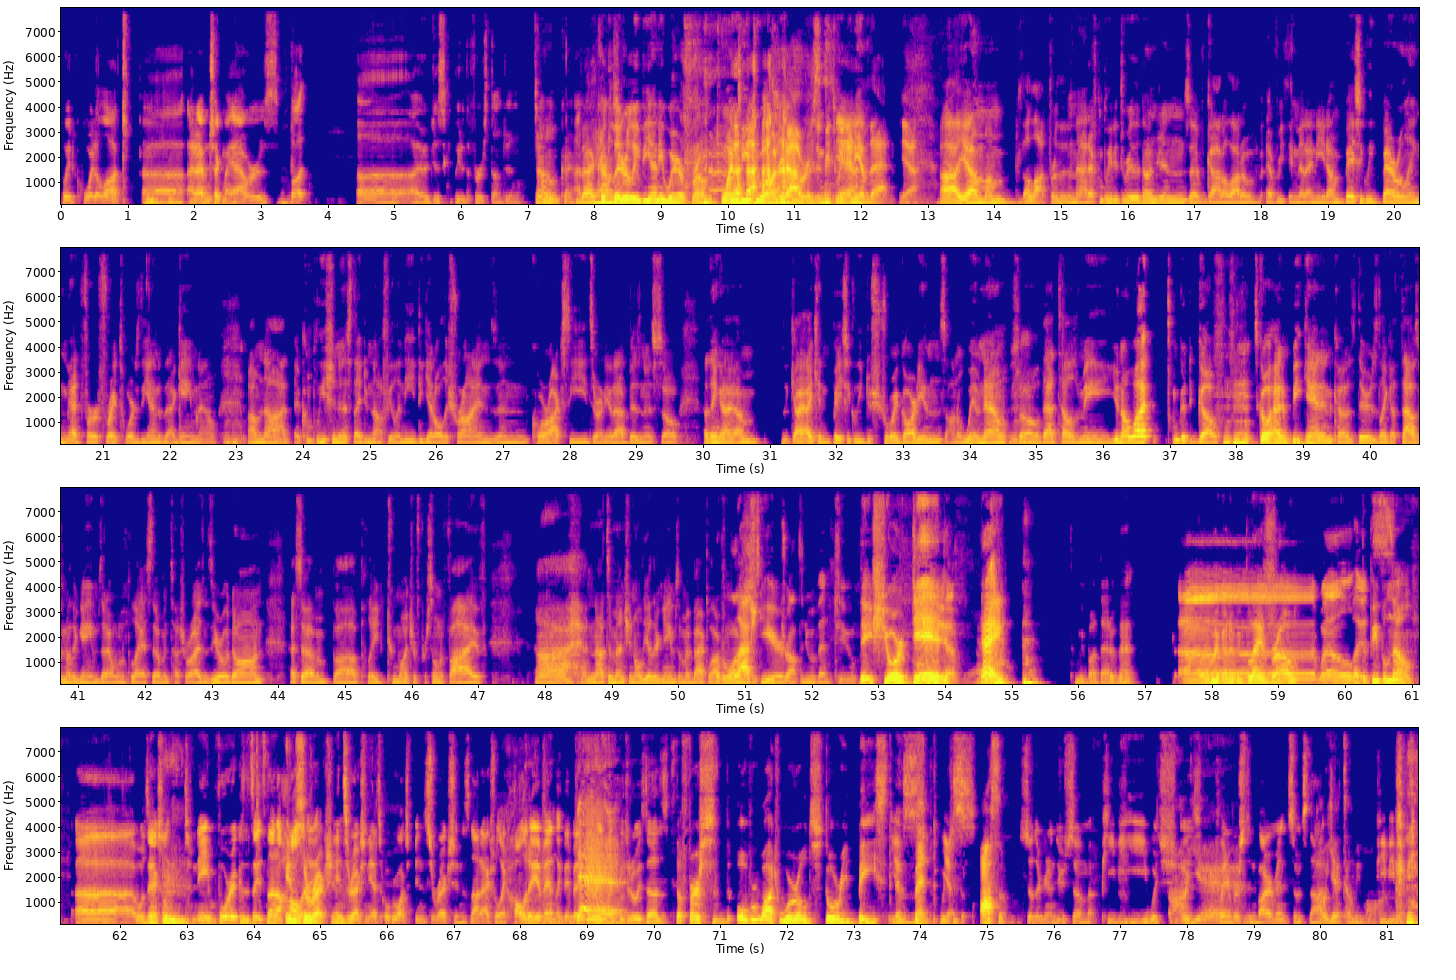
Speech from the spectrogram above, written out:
Played quite a lot. Uh, Mhm. I haven't checked my hours, but uh, I just completed the first dungeon. Oh, okay. I- That could literally be anywhere from 20 to 100 hours in between Yeah. any of that. Yeah. Uh, yeah, I'm, I'm a lot further than that. I've completed three of the dungeons. I've got a lot of everything that I need. I'm basically barreling headfirst right towards the end of that game now. Mhm. I'm not a completionist. I do not feel a need to get all the shrines and Korok seeds or any of that business. So I think I, I'm like, I, I can basically destroy guardians on a whim now. So that tells me, you know what? I'm good to go. Let's go ahead and beat Ganon because there's like a thousand other games that I want to play. I still haven't touched Horizon Zero Dawn. I still haven't uh, played too much of Persona Five. Uh, and not to mention all the other games on my backlog from last year. Dropped a new event too. They sure did. Yeah. Hey, tell me about that event. Uh, What am I gonna be playing, bro? Uh, well, Let the people know. Uh, what was the actual name for it? Because it's it's not a holiday. Insurrection. Insurrection. Yeah, it's Overwatch Insurrection. It's not an actual like holiday event like they've been doing, like Blizzard always does. It's the first Overwatch World story based Yes. event, which Yes. is awesome. So they're gonna do some PVE, which Oh, is yeah. player versus environment. So it's not Oh yeah, tell me more. PvP.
